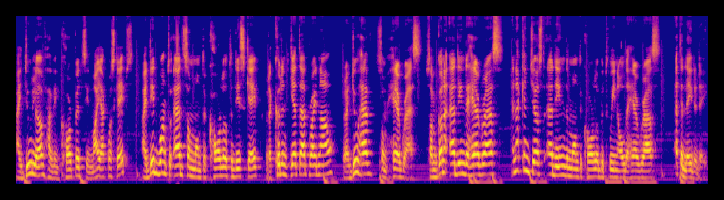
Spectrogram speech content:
I do love having carpets in my aquascapes. I did want to add some Monte Carlo to this scape, but I couldn't get that right now. But I do have some hairgrass. So I'm gonna add in the hairgrass and I can just add in the Monte Carlo between all the hairgrass at a later date.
